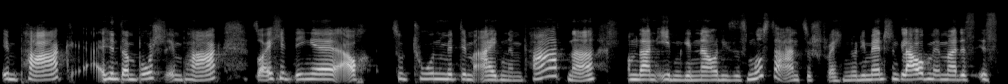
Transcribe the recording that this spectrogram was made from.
im Park, hinterm Busch im Park, solche Dinge auch zu tun mit dem eigenen Partner, um dann eben genau dieses Muster anzusprechen. Nur die Menschen glauben immer, das ist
